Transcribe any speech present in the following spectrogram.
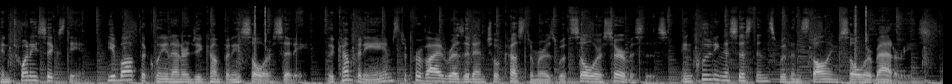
In 2016, he bought the clean energy company SolarCity. The company aims to provide residential customers with solar services, including assistance with installing solar batteries.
